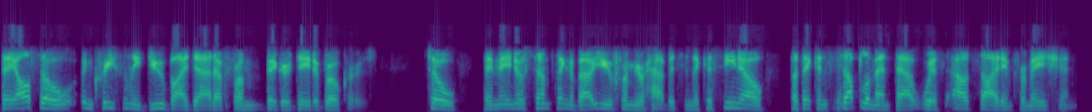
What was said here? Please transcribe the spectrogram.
they also increasingly do buy data from bigger data brokers. So they may know something about you from your habits in the casino, but they can supplement that with outside information.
